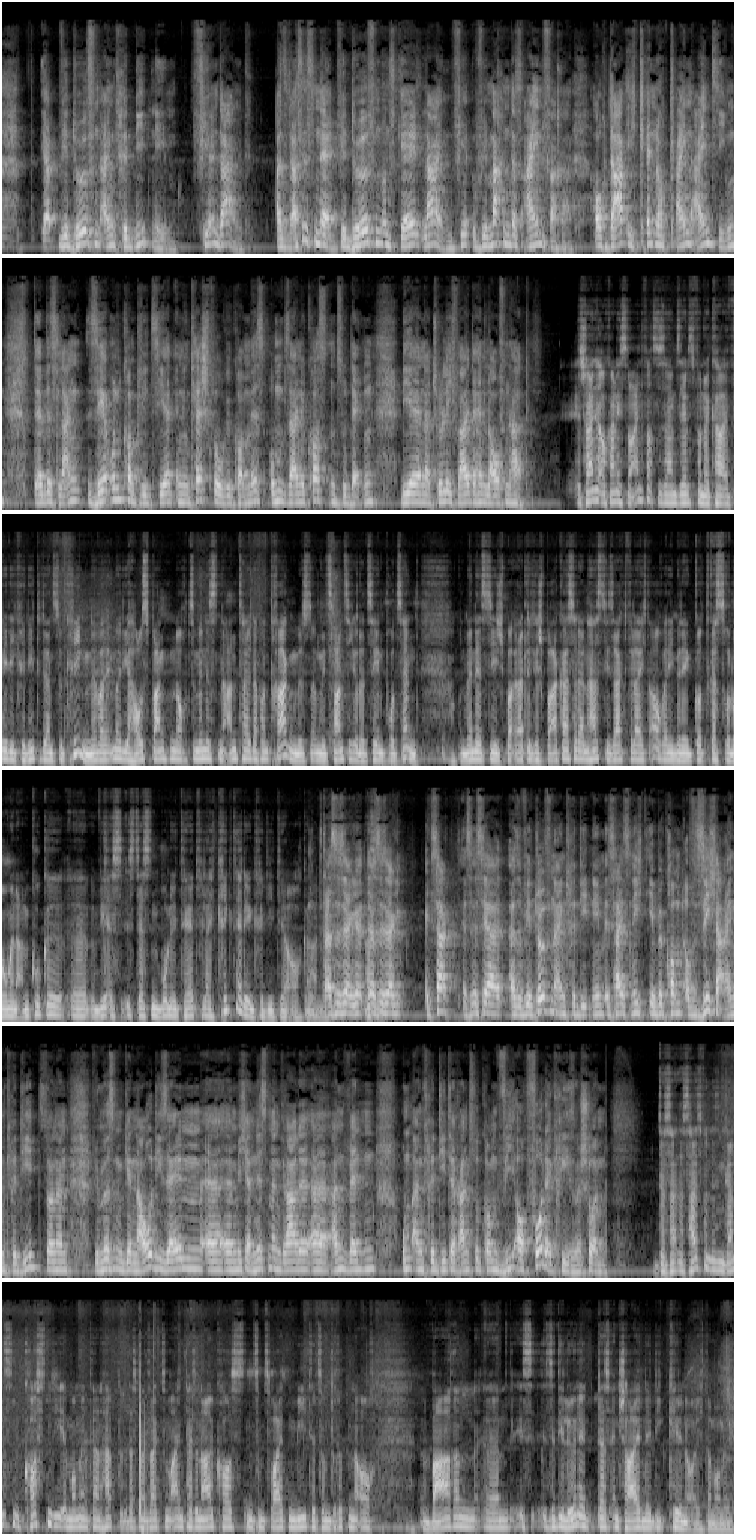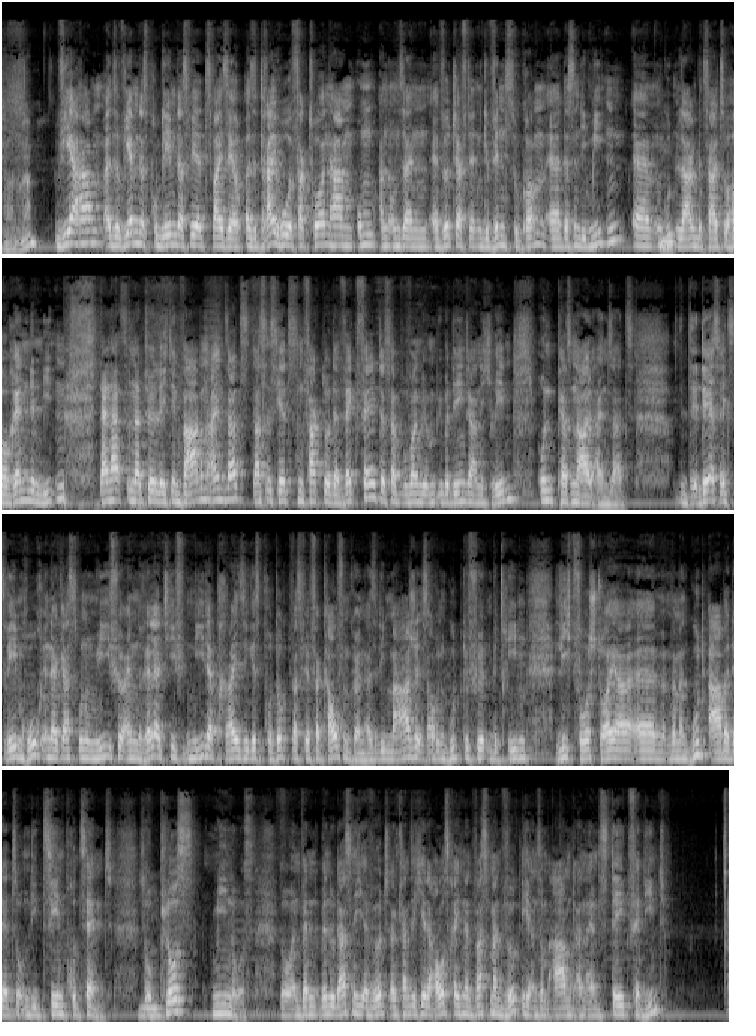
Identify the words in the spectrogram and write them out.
ja, wir dürfen einen Kredit nehmen. Vielen Dank. Also das ist nett. Wir dürfen uns Geld leihen. Wir, wir machen das einfacher. Auch da, ich kenne noch keinen einzigen, der bislang sehr unkompliziert in den Cashflow gekommen ist, um seine Kosten zu decken, die er natürlich weiterhin laufen hat es scheint ja auch gar nicht so einfach zu sein, selbst von der KfW die Kredite dann zu kriegen, ne? weil immer die Hausbanken noch zumindest einen Anteil davon tragen müssen, irgendwie 20 oder 10 Prozent. Und wenn du jetzt die örtliche Sparkasse dann hast, die sagt vielleicht auch, wenn ich mir den Gottgastronomen angucke, äh, wie es ist dessen Bonität, vielleicht kriegt er den Kredit ja auch gar nicht. Das ist ja, das also, ist ja Exakt. Es ist ja, also wir dürfen einen Kredit nehmen. Es heißt nicht, ihr bekommt auf sicher einen Kredit, sondern wir müssen genau dieselben äh, Mechanismen gerade äh, anwenden, um an Kredite ranzukommen, wie auch vor der Krise schon. Das, das heißt, von diesen ganzen Kosten, die ihr momentan habt, dass man sagt, zum einen Personalkosten, zum zweiten Miete, zum dritten auch Waren, ähm, ist, sind die Löhne das Entscheidende, die killen euch da momentan, oder? Wir haben, also wir haben das Problem, dass wir zwei sehr, also drei hohe Faktoren haben, um an unseren erwirtschafteten Gewinn zu kommen. Äh, das sind die Mieten, äh, in mhm. guten Lagen bezahlt so horrende Mieten. Dann hast du natürlich den Wareneinsatz. Das ist jetzt ein Faktor, der wegfällt. Deshalb wollen wir über den gar nicht reden. Und Personaleinsatz der ist extrem hoch in der Gastronomie für ein relativ niederpreisiges Produkt, was wir verkaufen können. Also die Marge ist auch in gut geführten Betrieben, liegt vor Steuer, äh, wenn man gut arbeitet, so um die 10 Prozent. So mhm. plus Minus. So, und wenn, wenn du das nicht erwirtschafst, dann kann sich jeder ausrechnen, was man wirklich an so einem Abend an einem Steak verdient.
